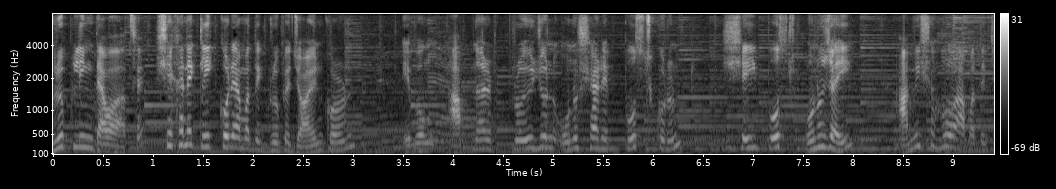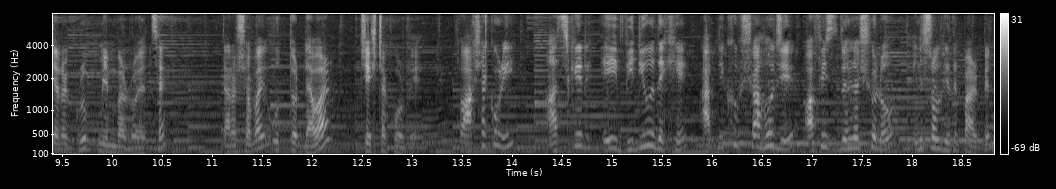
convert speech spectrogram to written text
গ্রুপ লিঙ্ক দেওয়া আছে। সেখানে ক্লিক করে আমাদের গ্রুপে জয়েন করুন এবং আপনার প্রয়োজন অনুসারে পোস্ট করুন। সেই পোস্ট অনুযায়ী আমি সহ আমাদের যারা গ্রুপ মেম্বার রয়েছে, তারা সবাই উত্তর দেওয়ার চেষ্টা করবে। তো আশা করি আজকের এই ভিডিও দেখে আপনি খুব সহজে অফিস দু হাজার ষোলো ইনস্টল দিতে পারবেন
